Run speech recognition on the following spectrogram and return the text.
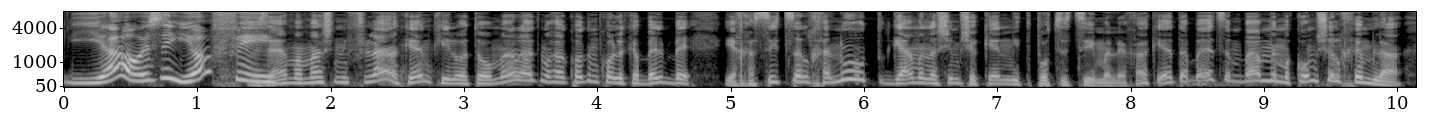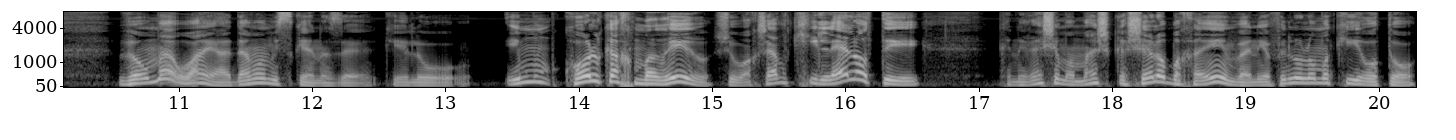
יואו, איזה יופי. וזה היה ממש נפלא, כן? כאילו, אתה אומר לעצמך, קודם כל לקבל ביחסית צלחנות גם אנשים שכן מתפוצצים עליך, כי אתה בעצם בא ממקום של חמלה, ואומר, וואי, האדם המסכן הזה, כאילו, אם הוא כל כך מריר, שהוא עכשיו קילל אותי, כנראה שממש קשה לו בחיים, ואני אפילו לא מכיר אותו.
